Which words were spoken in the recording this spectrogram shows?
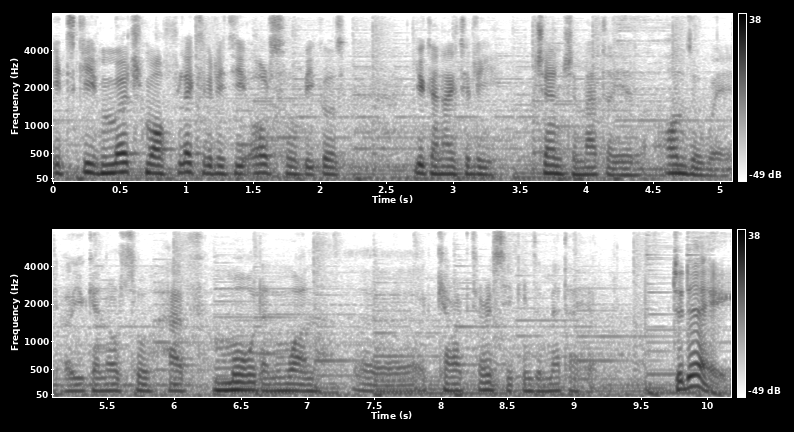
it gives much more flexibility also because you can actually change the material on the way, or you can also have more than one uh, characteristic in the material. Today,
